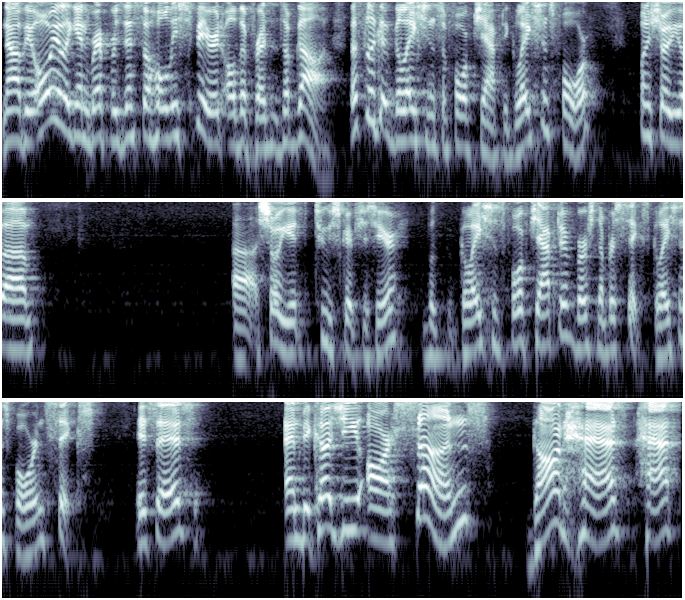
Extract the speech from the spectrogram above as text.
Now, the oil again represents the Holy Spirit or the presence of God. Let's look at Galatians, the fourth chapter. Galatians 4. I want to show you, um, uh, show you two scriptures here. Galatians 4th chapter, verse number 6. Galatians 4 and 6. It says, And because ye are sons, God has hath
